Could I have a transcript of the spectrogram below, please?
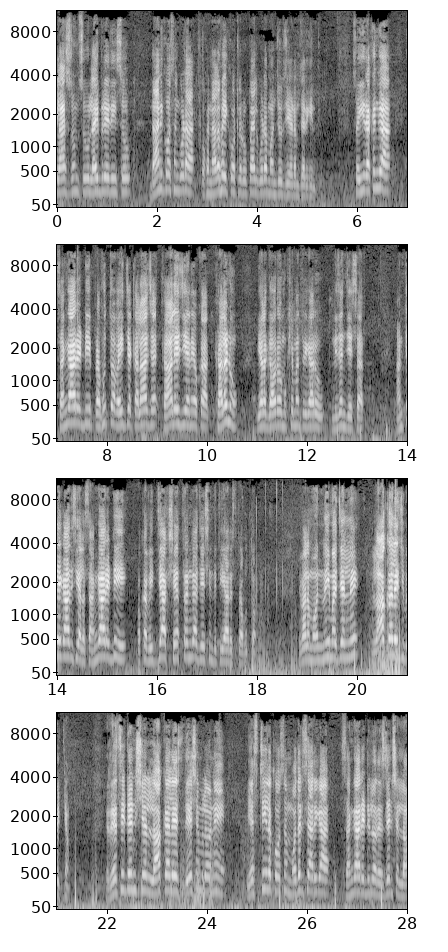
class rooms libraries దానికోసం కూడా ఒక నలభై కోట్ల రూపాయలు కూడా మంజూరు చేయడం జరిగింది. సో ఈ రకంగా సంగారెడ్డి ప్రభుత్వ వైద్య కళాజ కాలేజీ అనే ఒక కళను ఇవాళ గౌరవ ముఖ్యమంత్రి గారు నిజం చేశారు. అంతేకాదు ఇవాళ సంగారెడ్డి ఒక విద్యా క్షేత్రంగా చేసింది టీఆర్ఎస్ ప్రభుత్వం. ఇవాళ మొన్న ఈ మధ్యలోనే లా కాలేజీ పెట్టాం. రెసిడెన్షియల్ లా కాలేజ్ దేశంలోనే ఎస్టీల కోసం మొదటిసారిగా సంగారెడ్డిలో రెసిడెన్షియల్ లా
